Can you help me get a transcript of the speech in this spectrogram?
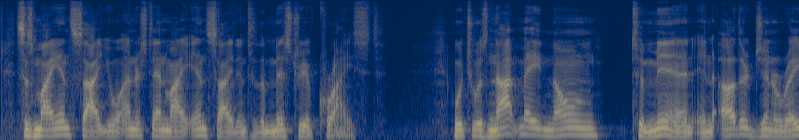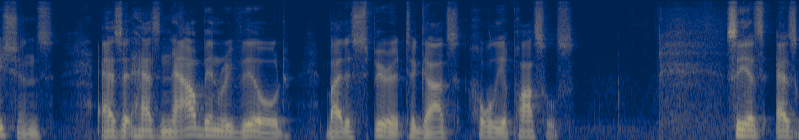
It says, My insight, you will understand my insight into the mystery of Christ, which was not made known to men in other generations, as it has now been revealed by the Spirit to God's holy apostles. See, as, as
